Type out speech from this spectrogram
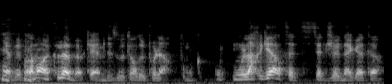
Il y avait vraiment un club quand même des auteurs de polar. Donc on, la regarde cette, jeune Agatha.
